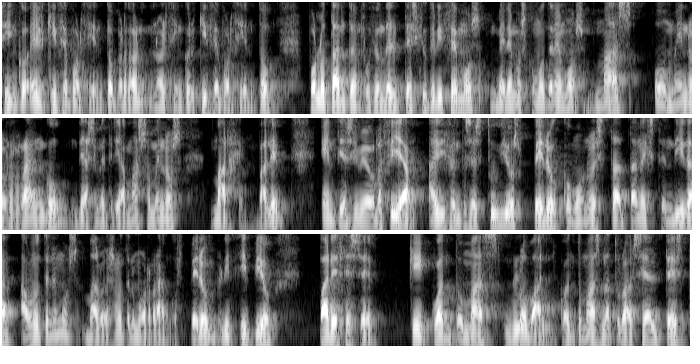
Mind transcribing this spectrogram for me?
el 15%, perdón, no el 5, el 15%. Por lo tanto, en función del test que utilicemos, veremos cómo tenemos más o menos rango de asimetría, más o menos margen, ¿vale? En tiensimiografía hay diferentes estudios, pero como no está tan extendida, aún no tenemos valores, no tenemos rangos. Pero en principio parece ser que cuanto más global, cuanto más natural sea el test,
